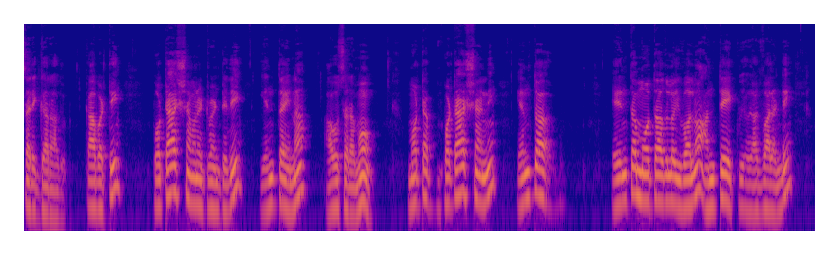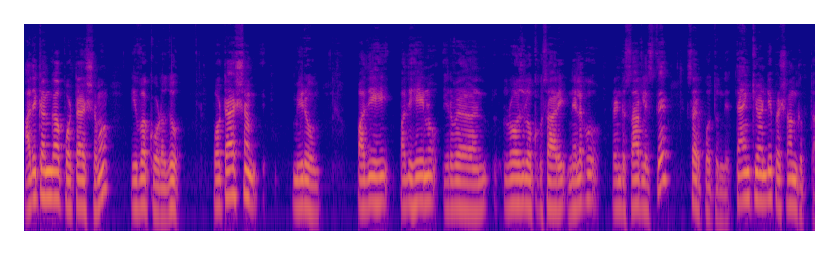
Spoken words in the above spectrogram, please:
సరిగ్గా రాదు. కాబట్టి పొటాషియం అనేటువంటిది ఎంతైనా అవసరము. మొట పొటాషియాన్ని ఎంత ఎంత మోతాదులో ఇవ్వాలో అంతే ఎక్కువ ఇవ్వాలండి. అధికంగా పొటాషియం ఇవ్వకూడదు. పొటాషియం మీరు పది పదిహేను ఇరవై రోజులు ఒక్కొక్కసారి నెలకు రెండు సార్లు ఇస్తే సరిపోతుంది. థ్యాంక్ యూ అండి. ప్రశాంత్ గుప్తా.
